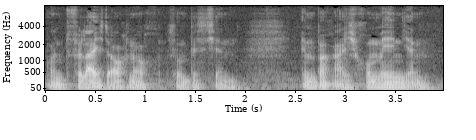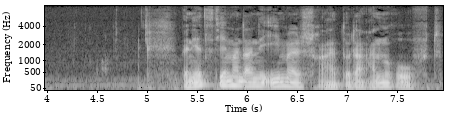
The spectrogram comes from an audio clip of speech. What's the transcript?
und vielleicht auch noch so ein bisschen im Bereich Rumänien. Wenn jetzt jemand eine E-Mail schreibt oder anruft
